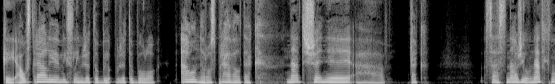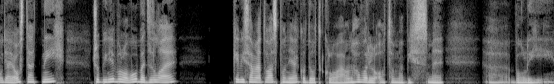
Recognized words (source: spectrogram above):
nejakej Austrálie, myslím, že to, by, že to bolo. A on rozprával tak nadšene a tak sa snažil natchnúť aj ostatných, čo by nebolo vôbec zlé, keby sa ma to aspoň nejako dotklo. A on hovoril o tom, aby sme uh, boli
